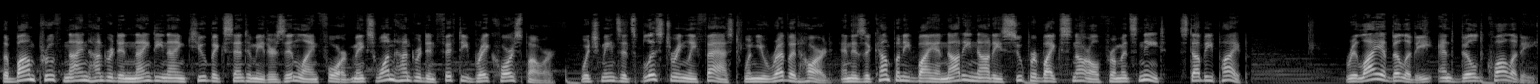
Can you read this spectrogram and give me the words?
The bomb-proof 999 cubic centimeters inline 4 makes 150 brake horsepower, which means it's blisteringly fast when you rev it hard and is accompanied by a naughty naughty superbike snarl from its neat, stubby pipe. Reliability and build quality.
